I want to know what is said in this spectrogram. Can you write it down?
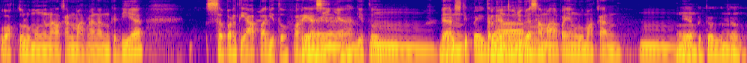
waktu lu mengenalkan makanan ke dia seperti apa gitu variasinya gitu. Dan Harus dipegang. tergantung juga sama apa yang lu makan. Hmm. Iya betul betul.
